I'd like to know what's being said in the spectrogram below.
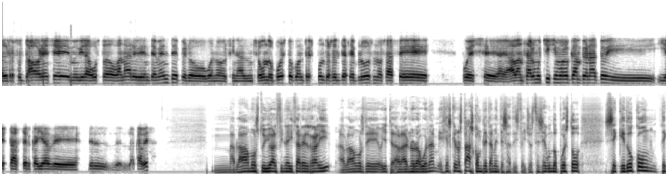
el resultado Orense me hubiera gustado ganar, evidentemente, pero bueno, al final un segundo puesto con tres puntos del TC Plus nos hace pues eh, avanzar muchísimo en el campeonato y, estar cerca ya de, la cabeza. Mm, hablábamos tú y yo al finalizar el rally, hablábamos de, oye, te daba la enhorabuena, me decías que no estabas completamente satisfecho. Este segundo puesto se quedó con, te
